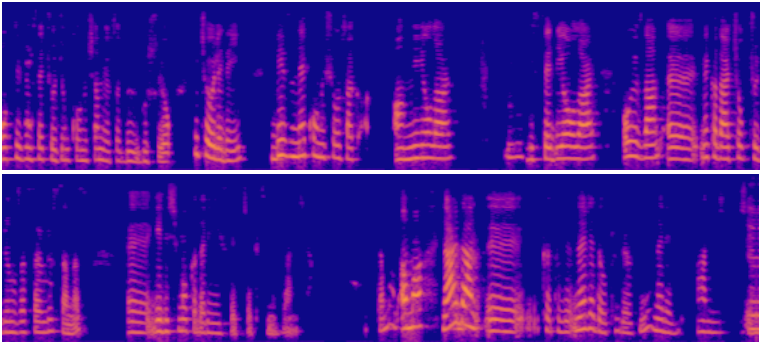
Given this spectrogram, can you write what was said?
Otizmse çocuğum konuşamıyorsa duygusu yok. Hiç öyle değil. Biz ne konuşuyorsak anlıyorlar, hissediyorlar. O yüzden e, ne kadar çok çocuğunuza sarılırsanız e, gelişimi o kadar iyi hissedeceksiniz bence. Tamam ama nereden e, katılıyor? Nerede oturuyorsunuz? Nerede? Hangi? Ee,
